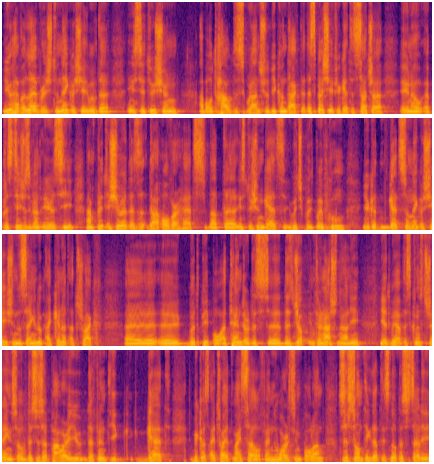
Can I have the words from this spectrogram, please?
You have a leverage to negotiate with the institution about how this grant should be conducted, especially if you get such a, you know, a prestigious grant ERC. I'm pretty sure there are overheads that the institution gets, which with, with whom you could get some negotiations saying, look, I cannot attract uh, uh, good people, I tender this, uh, this job internationally, yet we have this constraint. So this is a power you definitely get because I tried myself and works in Poland. This is something that is not necessarily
